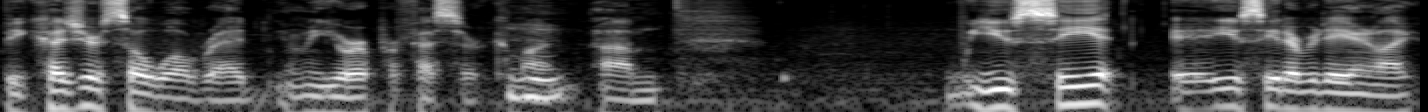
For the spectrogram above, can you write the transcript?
because you're so well read? I mean, you're a professor. Come Mm-hmm. on. Um, you see it you see it every day and you're like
